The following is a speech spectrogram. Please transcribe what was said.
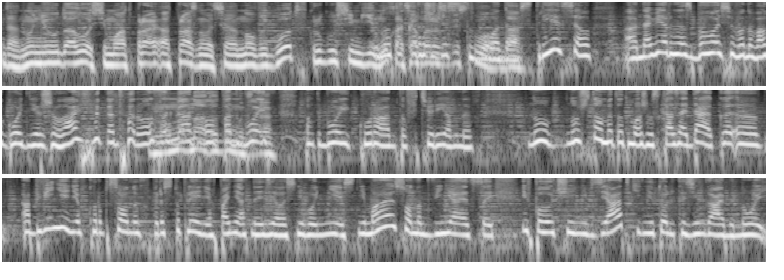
Да, ну не удалось ему отпра- отпраздновать э, Новый год в кругу семьи, ну, Ну, хотя бы Рождество, Рождество. да, встретил. А, наверное, сбылось его новогоднее желание, которое он Ну, загадывал под, думать, бой, да. под бой курантов тюремных. Ну, ну, что мы тут можем сказать? Да, к- э, обвинения в коррупционных преступлениях, понятное дело, с него не снимаются. Он обвиняется и в получении взятки, не только деньгами, но и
